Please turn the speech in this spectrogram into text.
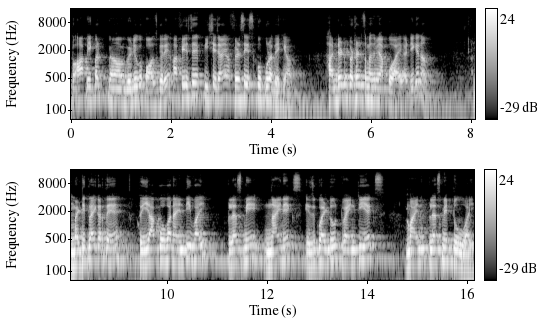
तो आप एक बार वीडियो को पॉज करें आप फिर से पीछे जाएँ और फिर से इसको पूरा देखें आप। 100 परसेंट समझ में आपको आएगा। ठीक है ना? मल्टीप्लाई करते हैं। तो ये आपको होगा 90 वाई प्लस में 9x x is equal to twenty x minus plus में 2y वाई।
